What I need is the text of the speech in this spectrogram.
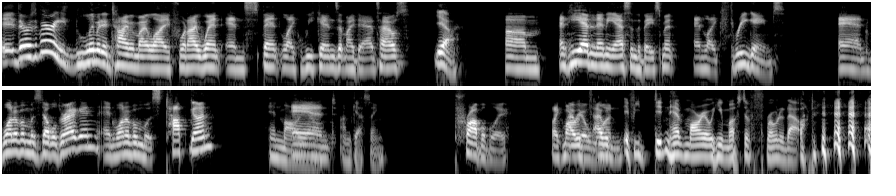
eh, there was a very limited time in my life when I went and spent like weekends at my dad's house. Yeah, Um, and he had an NES in the basement and like three games, and one of them was Double Dragon, and one of them was Top Gun, and Mario. And- I'm guessing probably like Mario I would, I One. would, if he didn't have Mario, he must have thrown it out.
